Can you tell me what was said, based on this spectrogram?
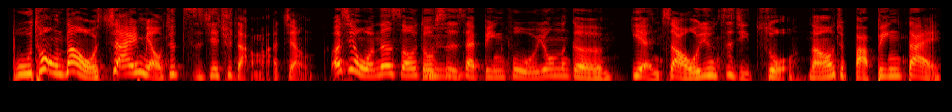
不痛到我下一秒就直接去打麻将，而且我那时候都是在冰敷，我用那个眼罩，我用自己做，然后就把冰袋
